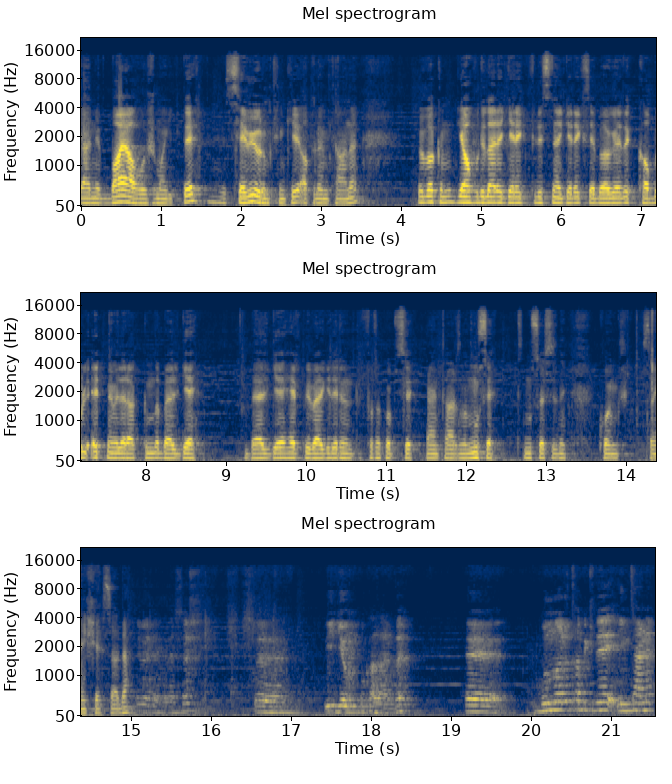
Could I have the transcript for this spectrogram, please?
Yani bayağı hoşuma gitti. Seviyorum çünkü Abdülhamit Han'ı. Ve bakın Yahudilere gerek Filistin'e gerekse bölgelerde kabul etmemeleri hakkında belge. Belge hep bir belgelerin fotokopisi yani tarzında Nuse. Nusesini koymuş Sayın Şehzade. Evet arkadaşlar. Ee, videom bu kadardı. Ee, bunları tabii ki de internet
